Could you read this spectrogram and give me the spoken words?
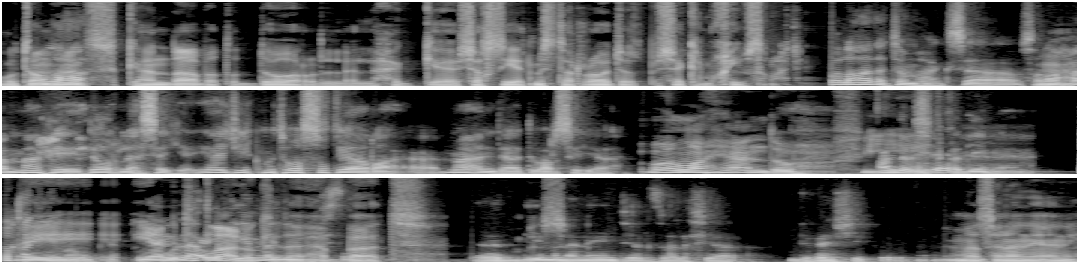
وتوم هانكس كان ضابط الدور ال- حق شخصية مستر روجرز بشكل مخيف صراحة. والله هذا توم هانكس. آه، صراحة ما في دور له سيء. يا يجيك متوسط يا رائع. ما عنده أدوار سيئة. والله عنده في عنده اشياء قديمه يعني. اي ممكن. يعني ولا تطلع له كذا. هبات. Demon and Angels والأشياء. ديفنشي مثلا يعني.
